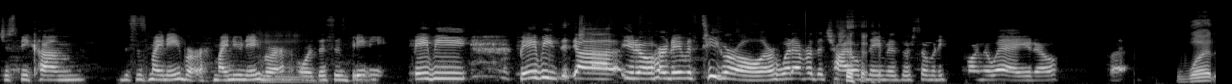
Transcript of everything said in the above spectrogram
just become this is my neighbor, my new neighbor, Mm. or this is baby baby, baby, uh, you know, her name is T Girl or whatever the child's name is. There's so many along the way, you know. But what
